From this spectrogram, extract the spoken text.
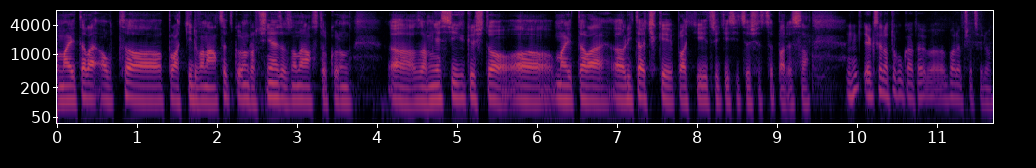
majitele aut platí 12 korun ročně, to znamená 100 korun za měsíc, když to eh, majitele eh, lítačky platí 3650. Mhm. Jak se na to koukáte, pane předsedo?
